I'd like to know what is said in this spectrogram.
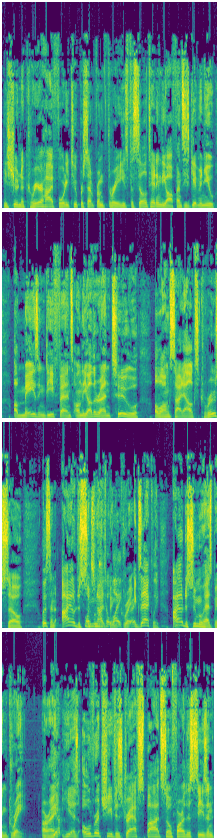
he's shooting a career high forty two percent from three. He's facilitating the offense. He's giving you amazing defense on the other end too, alongside Alex Caruso. Listen, Ayo Dosunmu has been like, great. Right? Exactly, yeah. Ayo Dosunmu has been great. All right. Yep. He has overachieved his draft spot so far this season.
